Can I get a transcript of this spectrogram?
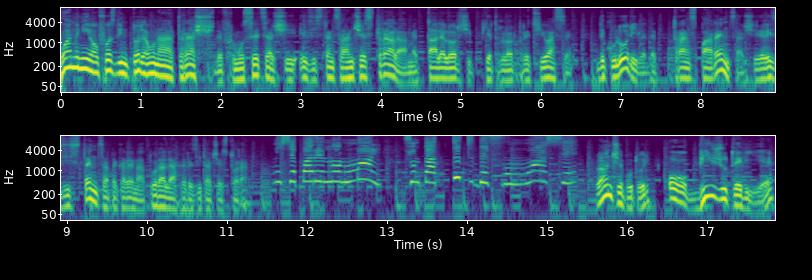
Oamenii au fost dintotdeauna atrași de frumusețea și existența ancestrală a metalelor și pietrelor prețioase, de culorile, de transparența și rezistența pe care natura le-a hărăzit acestora. Mi se pare normal, sunt atât de frumoase La începuturi, o bijuterie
